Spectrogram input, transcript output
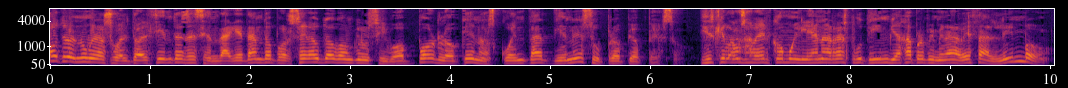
Otro número suelto, el 160, que tanto por ser auto conclusivo por lo que nos cuenta tiene su propio peso. Y es que vamos a ver cómo Ileana Rasputin viaja por primera vez al limbo.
